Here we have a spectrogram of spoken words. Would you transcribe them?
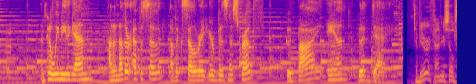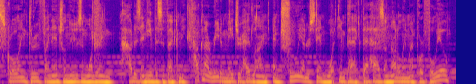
Until we meet again on another episode of Accelerate Your Business Growth, goodbye and good day. Have you ever found yourself scrolling through financial news and wondering, how does any of this affect me? How can I read a major headline and truly understand what impact that has on not only my portfolio,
